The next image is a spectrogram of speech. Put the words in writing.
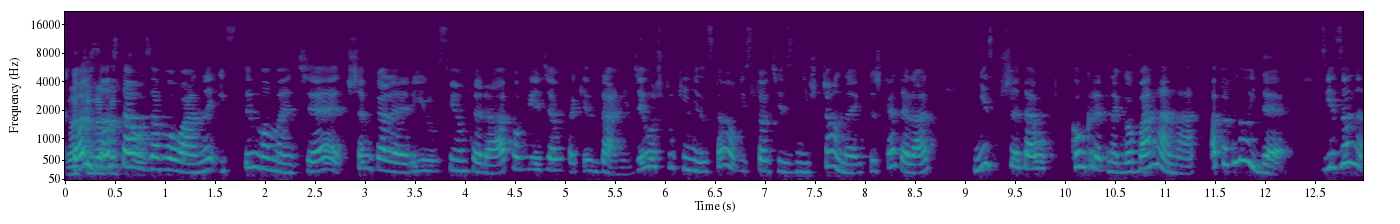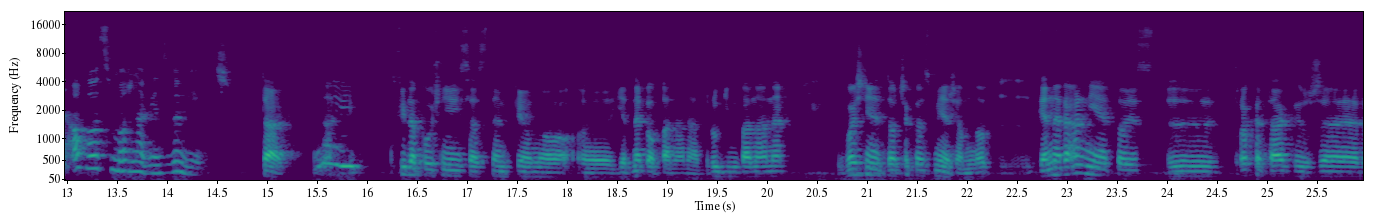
ktoś Znaczy nawet- został zawołany i w tym momencie szef galerii Lucien Terra powiedział takie zdanie. Dzieło sztuki nie zostało w istocie zniszczone, gdyż Catalan nie sprzedał konkretnego banana, a pewną ideę. Zjedzony owoc można więc wymienić. Tak. No i chwilę później zastąpiono e, jednego banana drugim bananem. I właśnie do czego zmierzam? No, generalnie to jest e, trochę tak, że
